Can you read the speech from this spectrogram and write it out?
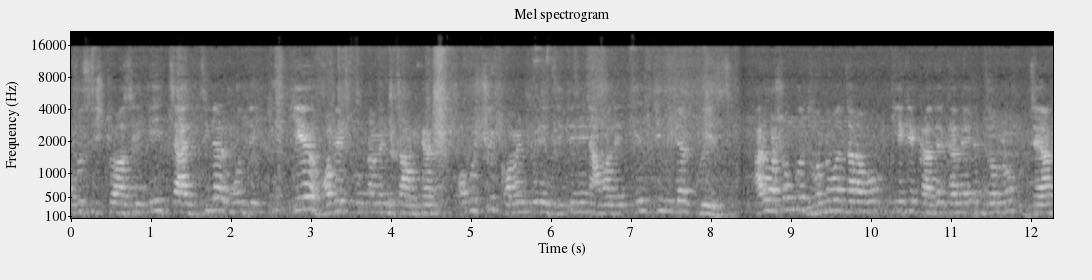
অবশিষ্ট আছে। এই চার জেলার মধ্যে কে হবে টুর্নামেন্ট চ্যাম্পিয়ন অবশ্যই কমেন্ট করে জিতে নিন আমাদের এসডি মিডিয়ার কুইজ আরও অসংখ্য ধন্যবাদ জানাব কে কে কাদের খানের জন্য, যার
